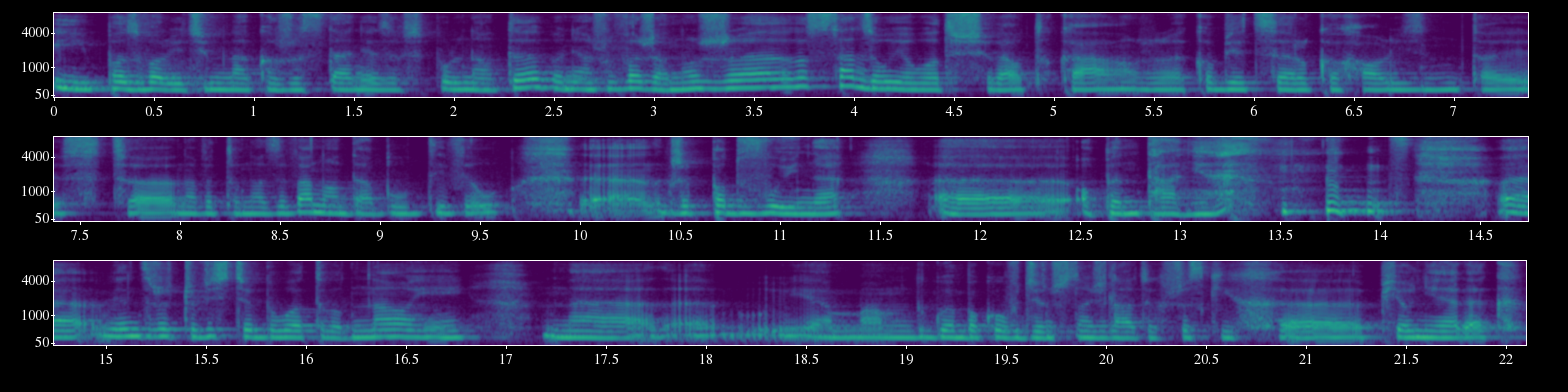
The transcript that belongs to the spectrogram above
i pozwolić im na korzystanie ze wspólnoty, ponieważ uważano, że rozsadzą ją od środka, że kobiecy alkoholizm to jest, e, nawet to nazywano double devil, e, także podwójne e, opętanie. więc, więc rzeczywiście było trudno i ja mam głęboką wdzięczność dla tych wszystkich pionierek,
